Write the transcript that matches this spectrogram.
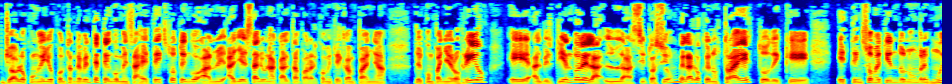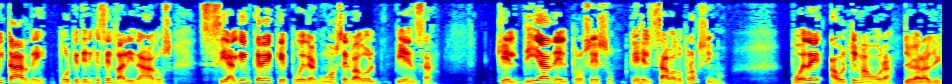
yo hablo con ellos constantemente, tengo mensaje de texto, tengo a- ayer salió una carta para el comité de campaña del compañero Río, eh, advirtiéndole la, la situación, ¿verdad? Lo que nos trae esto de que estén sometiendo nombres muy tarde porque tienen que ser validados. Si alguien cree que puede, algún observador piensa que el día del proceso, que es el sábado próximo, puede a última hora Llegar allí.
